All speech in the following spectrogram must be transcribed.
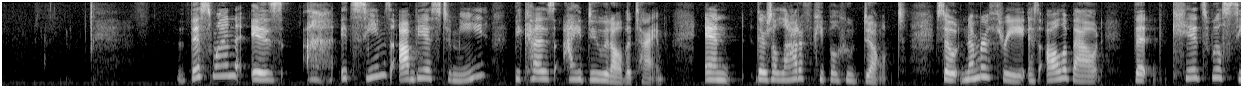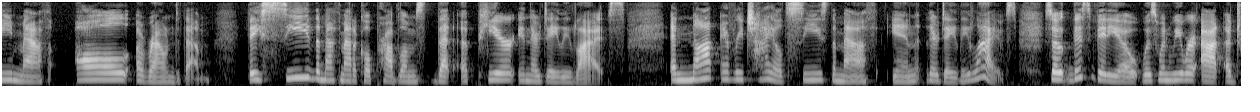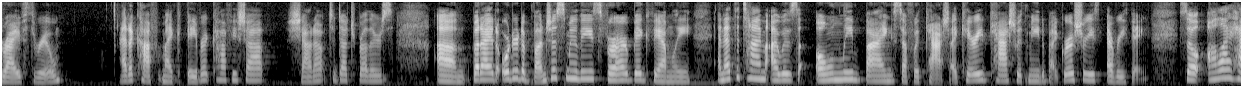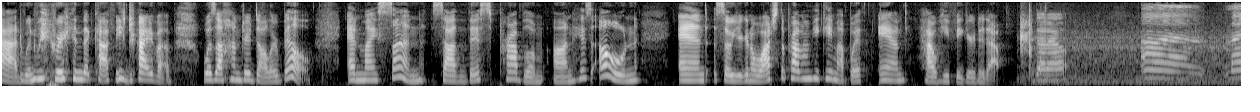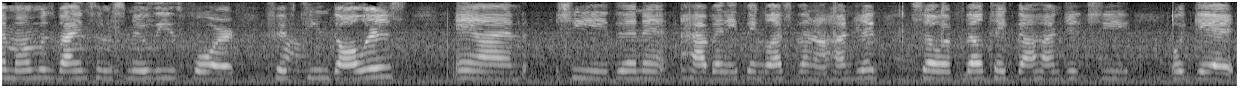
This one is, it seems obvious to me because I do it all the time. And there's a lot of people who don't. So, number three is all about that kids will see math all around them. They see the mathematical problems that appear in their daily lives. And not every child sees the math in their daily lives. So, this video was when we were at a drive through at a coffee, my favorite coffee shop. Shout out to Dutch Brothers. Um, but I had ordered a bunch of smoothies for our big family. And at the time, I was only buying stuff with cash. I carried cash with me to buy groceries, everything. So all I had when we were in the coffee drive up was a $100 bill. And my son saw this problem on his own And so you're going to watch the problem he came up with and how he figured it out. That out? Um, my mom was buying some smoothies for $15 and she didn't have anything less than a hundred. So if they'll take the hundred, she would get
